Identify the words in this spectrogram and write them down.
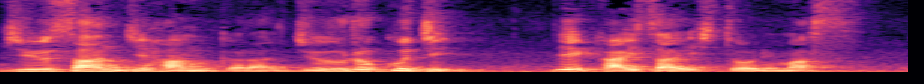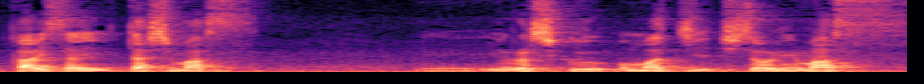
13時半から16時で開催しております。開催いたします。よろしくお待ちしております。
